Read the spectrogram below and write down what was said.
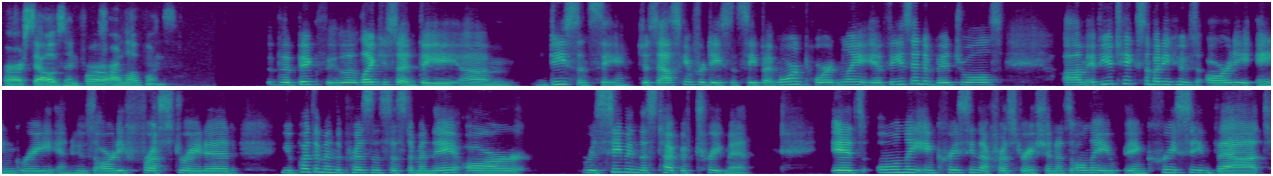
for ourselves and for our loved ones. The big, like you said, the um, decency, just asking for decency. But more importantly, if these individuals, um, if you take somebody who's already angry and who's already frustrated, you put them in the prison system and they are receiving this type of treatment, it's only increasing that frustration. It's only increasing that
